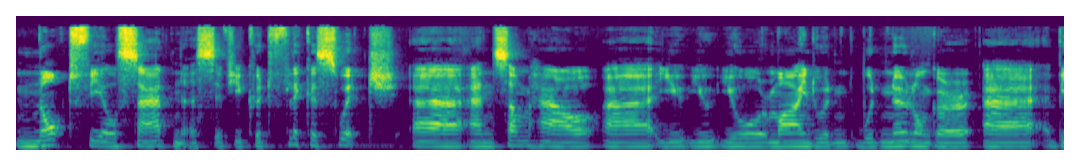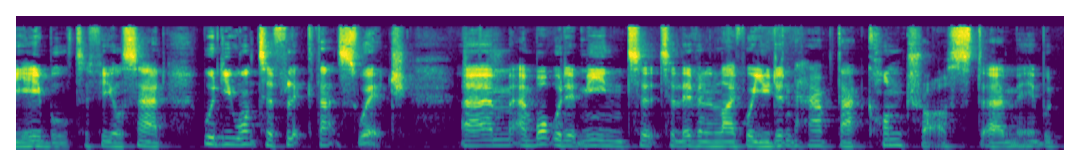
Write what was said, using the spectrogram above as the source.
not feel sadness if you could flick a switch uh, and somehow uh, you, you, your mind would would no longer uh, be able to feel sad. Would you want to flick that switch? Um, and what would it mean to, to live in a life where you didn't have that contrast? Um, it would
